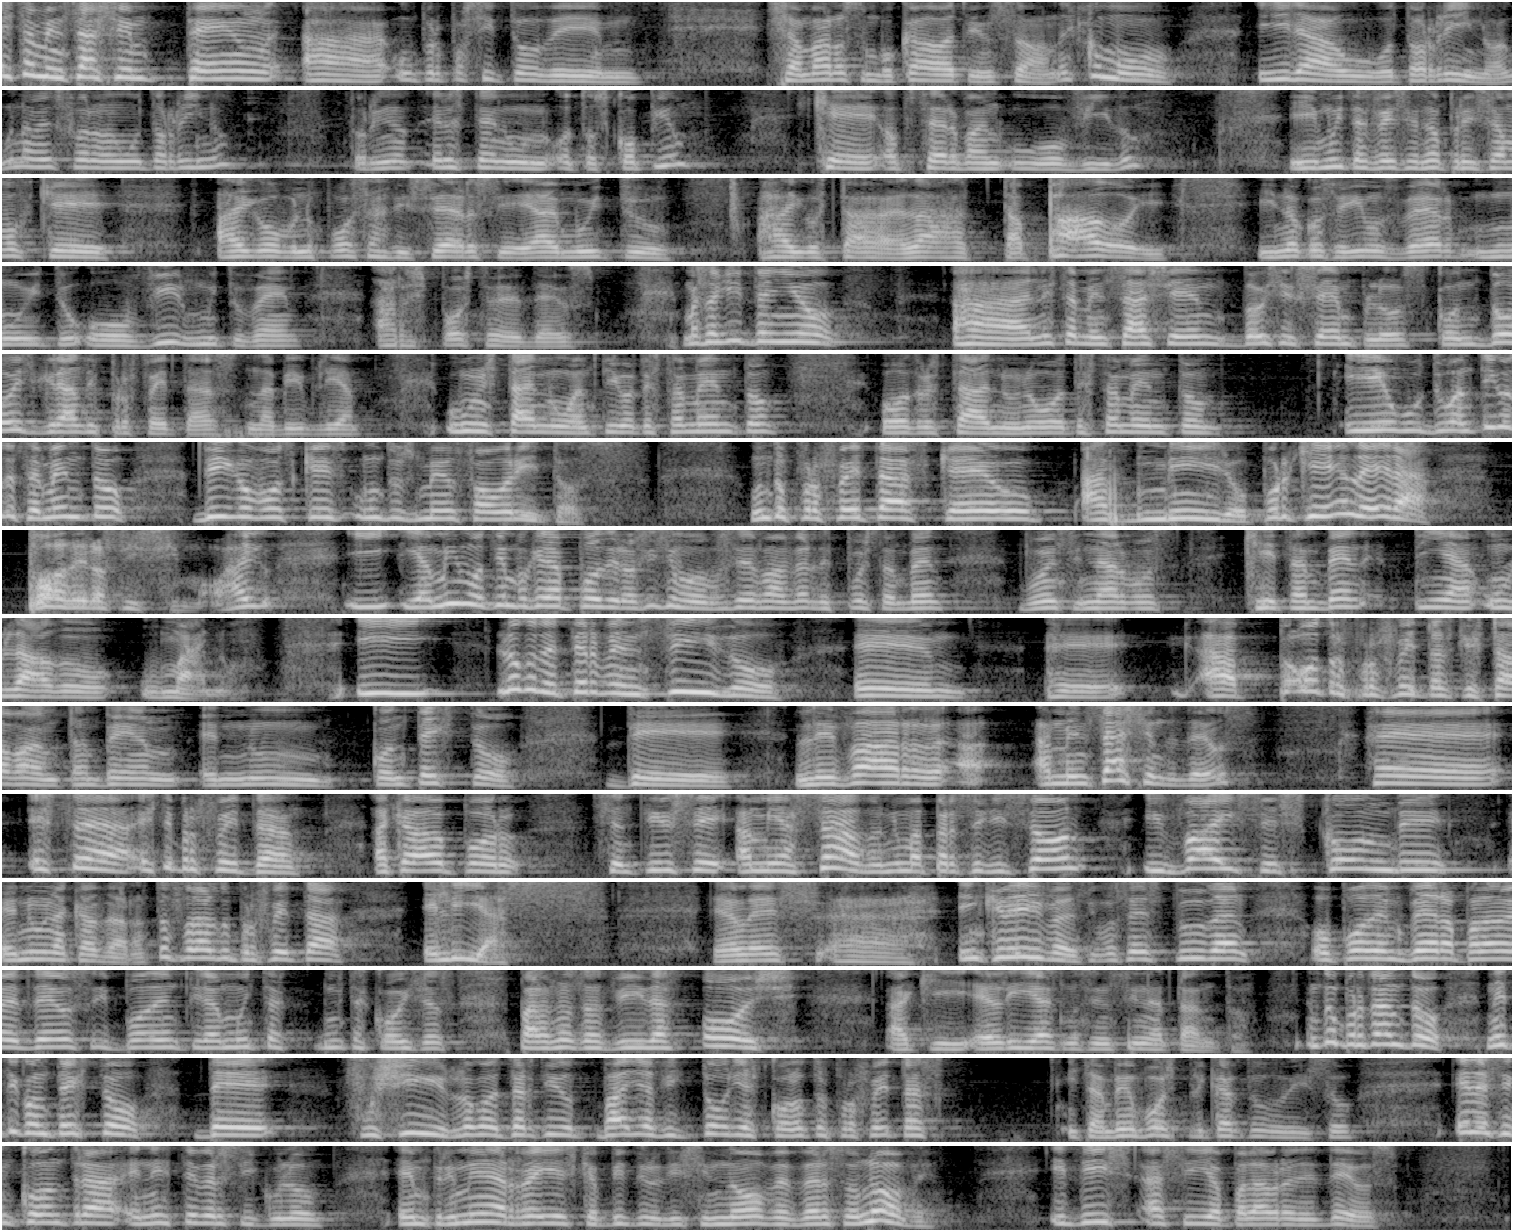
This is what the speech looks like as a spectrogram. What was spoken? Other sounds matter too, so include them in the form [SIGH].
Esta mensaje tiene ah, un propósito de llamarnos un bocado de atención. Es como ir a un otorrino. ¿Alguna vez fueron a un otorrino? otorrino eles têm um otoscópio que observan o ouvido. E muitas vezes nós precisamos que algo nos possas dizer se há muito algo está lá tapado e, e não conseguimos ver muito ou ouvir muito bem a resposta de Deus. Mas aqui tenho ah, nesta mensagem dois exemplos com dois grandes profetas na Bíblia. Um está no Antigo Testamento, outro está no Novo Testamento. E o do Antigo Testamento, digo-vos que é um dos meus favoritos. Um dos profetas que eu admiro, porque ele era poderosíssimo. E, e ao mesmo tempo que era poderosíssimo, vocês vão ver depois também, vou ensinar-vos que também tinha um lado humano. E logo de ter vencido eh, eh, a outros profetas que estavam também em um contexto de levar a, a de Deus, eh, esta, este profeta acaba por sentir-se ameaçado numa perseguição e vai se esconde em uma caverna. Estou falar do profeta Elias. Ele é uh, incrível. Se vocês estudam ou podem ver a palavra de Deus e podem tirar muitas, muitas coisas para as nossas vidas, hoje aqui Elias nos ensina tanto. Então, portanto, neste contexto de fugir, logo de ter tido várias vitórias com outros profetas, e também vou explicar tudo isso, ele se encontra neste versículo em 1 Reis, capítulo 19, verso 9. E diz assim a palavra de Deus:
